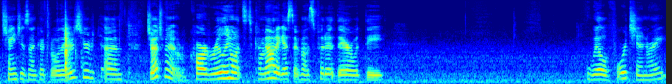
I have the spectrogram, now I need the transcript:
change is uncomfortable there's your um, judgment card really wants to come out i guess i must put it there with the wheel of fortune right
